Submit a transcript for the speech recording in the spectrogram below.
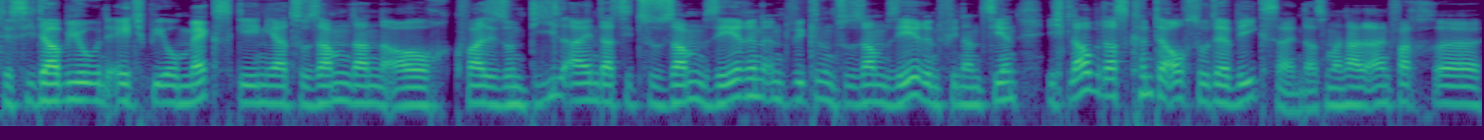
der CW und HBO Max gehen ja zusammen dann auch quasi so ein Deal ein, dass sie zusammen Serien entwickeln zusammen Serien finanzieren. Ich glaube, das könnte auch so der Weg sein, dass man halt einfach äh,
